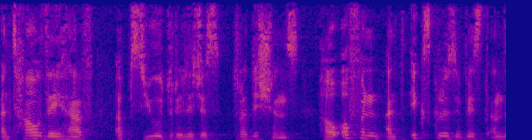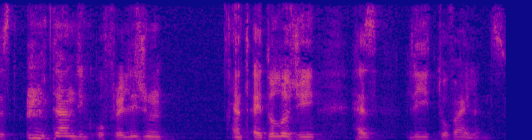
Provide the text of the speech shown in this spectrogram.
and how they have absurd religious traditions, how often an exclusivist understanding of religion and ideology has led to violence.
